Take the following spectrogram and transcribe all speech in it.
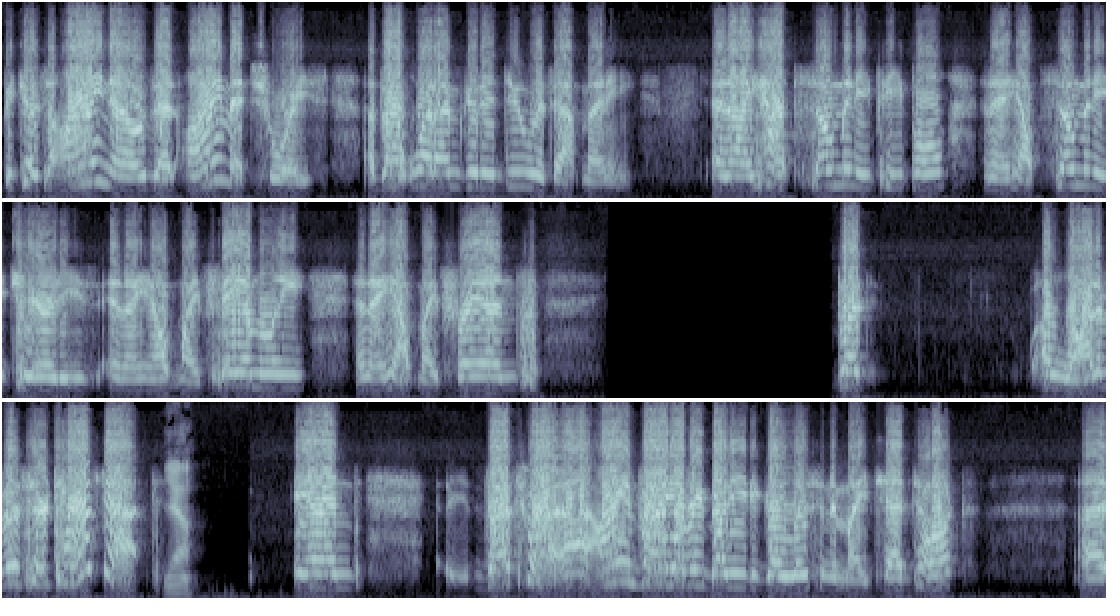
Because I know that I'm a choice about what I'm going to do with that money. And I help so many people, and I help so many charities, and I help my family, and I help my friends. But a lot of us are taught that. Yeah. And that's why I, I invite everybody to go listen to my TED Talk. Uh,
